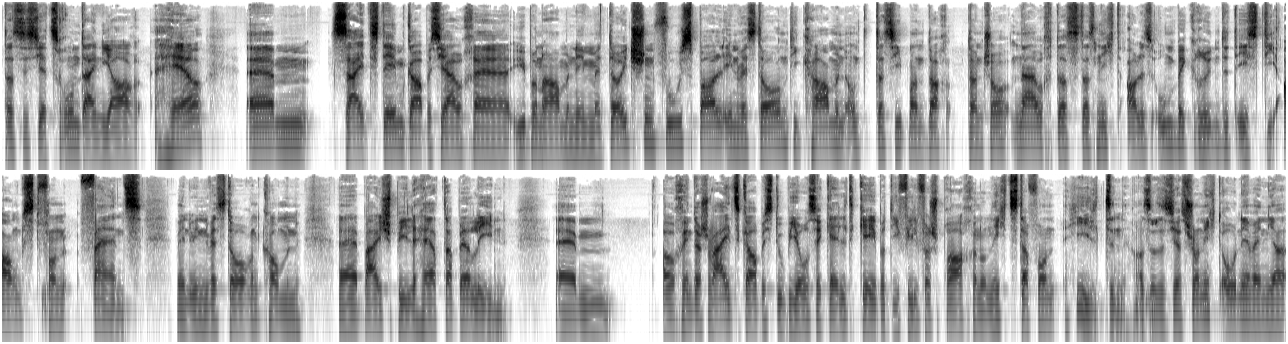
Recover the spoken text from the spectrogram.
Das ist jetzt rund ein Jahr her. Ähm, Seitdem gab es ja auch äh, Übernahmen im deutschen Fußball, Investoren, die kamen und da sieht man doch dann schon auch, dass das nicht alles unbegründet ist, die Angst von Fans, wenn Investoren kommen. Äh, Beispiel Hertha Berlin. Ähm, auch in der Schweiz gab es dubiose Geldgeber, die viel versprachen und nichts davon hielten. Also das ist ja schon nicht ohne, wenn ja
